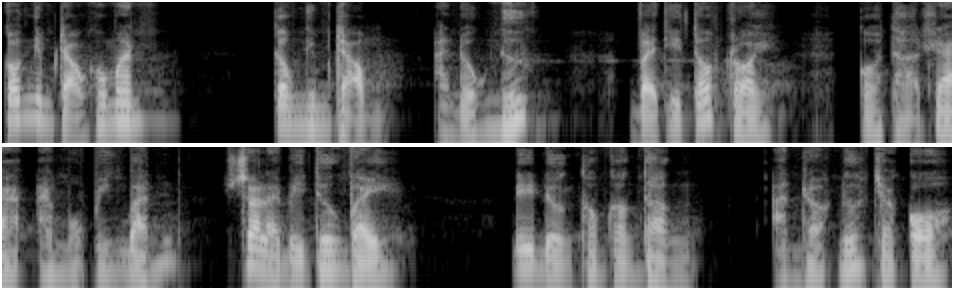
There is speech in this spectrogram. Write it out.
Có nghiêm trọng không anh? Không nghiêm trọng Anh uống nước. Vậy thì tốt rồi Cô thở ra ăn một miếng bánh Sao lại bị thương vậy? Đi đường không cẩn thận Anh rót nước cho cô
